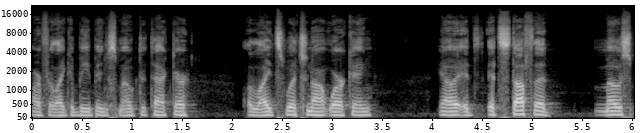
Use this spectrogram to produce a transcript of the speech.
are for like a beeping smoke detector, a light switch not working. You know, it's it's stuff that most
